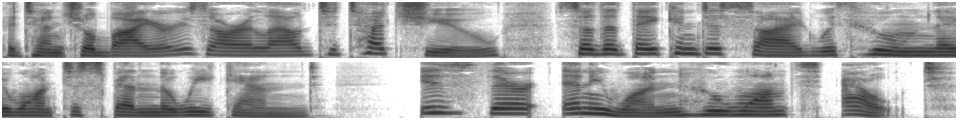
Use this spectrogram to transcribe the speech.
Potential buyers are allowed to touch you so that they can decide with whom they want to spend the weekend. Is there anyone who wants out?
